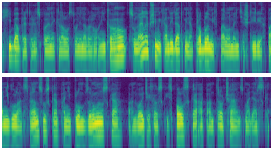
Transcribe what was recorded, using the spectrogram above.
chyba, pretože Spojené kráľovstvo nenavrhlo nikoho, sú najlepšími kandidátmi na problémy v parlamente štyria. Pani Gulár z Francúzska, pani Plum z Rumunska, pán Vojčechovský z Polska a pán Tročán z Maďarska.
